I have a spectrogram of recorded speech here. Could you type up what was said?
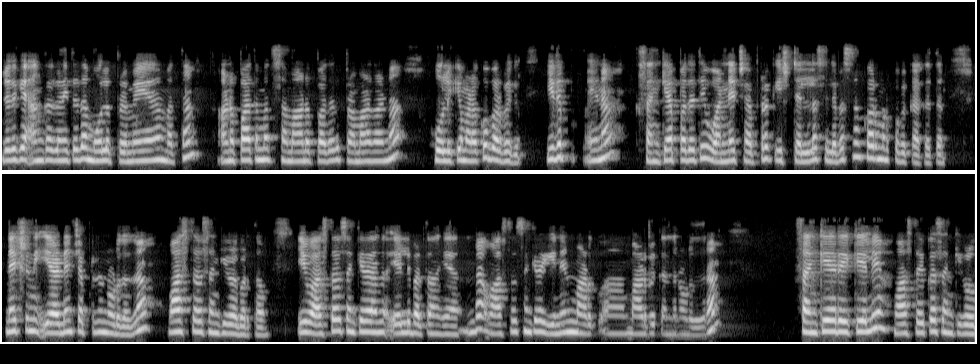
ಜೊತೆಗೆ ಅಂಕಗಣಿತದ ಮೂಲ ಪ್ರಮೇಯ ಮತ್ತ ಅನುಪಾತ ಮತ್ತು ಸಮಾನುಪಾತದ ಪ್ರಮಾಣಗಳನ್ನ ಹೋಲಿಕೆ ಮಾಡಕ್ಕೂ ಬರ್ಬೇಕು. ಇದು ಏನ ಸಂಖ್ಯಾ ಪದ್ಧತಿ ಒಂದನೇ ಚಾಪ್ಟರ್ ಇಷ್ಟೆಲ್ಲ ಸಿಲೆಬಸ್ ನಾವು ಕವರ್ ಮಾಡ್ಕೋಬೇಕಾಗತ್ತೆ. ನೆಕ್ಸ್ಟ್ ಎರಡನೇ ಚಾಪ್ಟರ್ ನೋಡೋದ್ರ ವಾಸ್ತವ ಸಂಖ್ಯೆಗಳು ಬರ್ತಾವ. ಈ ವಾಸ್ತವ ಸಂಖ್ಯೆ ಎಲ್ಲಿ ಬರ್ತಾವ ಅಂದ್ರೆ ವಾಸ್ತವ ಸಂಖ್ಯೆದಾಗ ಏನೇನ್ ಮಾಡ್ ಮಾಡ್ಬೇಕಂತ ನೋಡಿದ್ರ ಸಂಖ್ಯೆಯ ರೇಖೆಯಲ್ಲಿ ವಾಸ್ತವಿಕ ಸಂಖ್ಯೆಗಳು,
